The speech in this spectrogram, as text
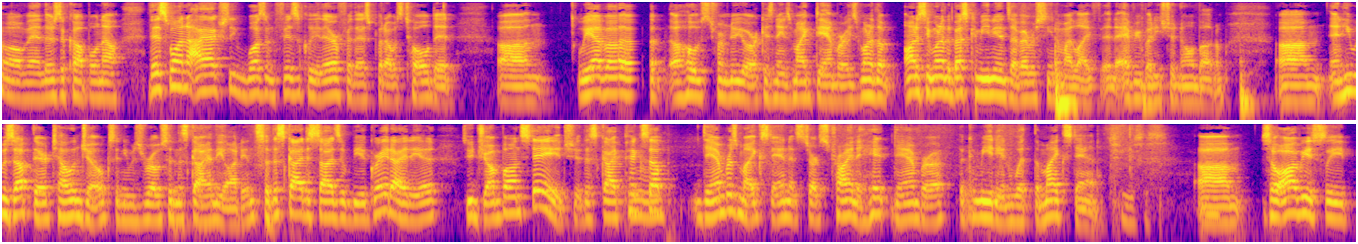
Oh man, there's a couple now. This one I actually wasn't physically there for this, but I was told it. Um, we have a, a host from New York. His name's Mike Damber. He's one of the honestly one of the best comedians I've ever seen in my life, and everybody should know about him. Um, and he was up there telling jokes, and he was roasting this guy in the audience. So this guy decides it would be a great idea to jump on stage. This guy picks up Damber's mic stand and starts trying to hit Damber, the comedian, with the mic stand. Jesus. Um, so obviously,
